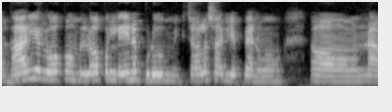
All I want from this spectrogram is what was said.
భార్య లోపం లోపం లేనప్పుడు మీకు చాలాసార్లు చెప్పాను నా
